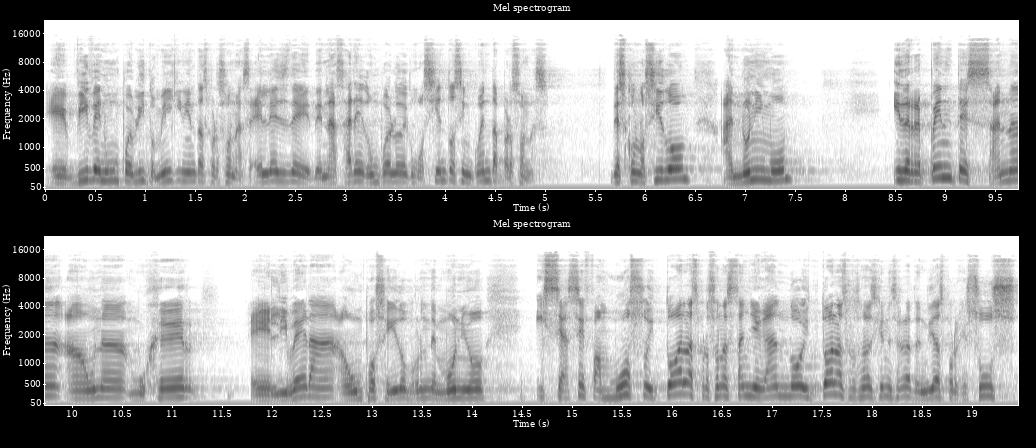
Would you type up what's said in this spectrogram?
eh, vive en un pueblito, 1500 personas. Él es de, de Nazaret, un pueblo de como 150 personas. Desconocido, anónimo, y de repente sana a una mujer eh, libera a un poseído por un demonio y se hace famoso y todas las personas están llegando y todas las personas quieren ser atendidas por Jesús.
